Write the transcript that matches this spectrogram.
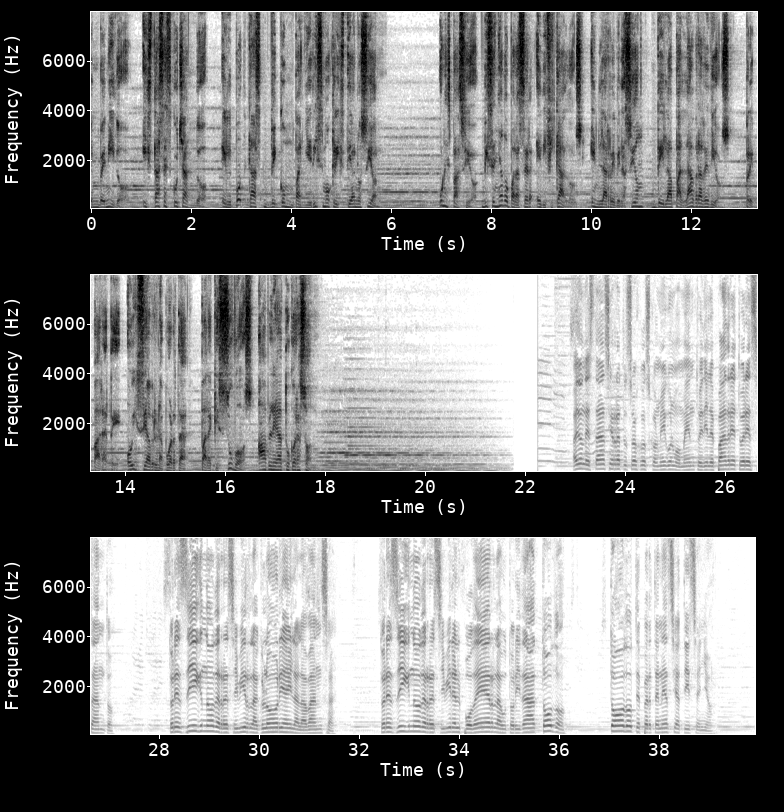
Bienvenido. Estás escuchando el podcast de Compañerismo Cristiano Sion. Un espacio diseñado para ser edificados en la revelación de la palabra de Dios. Prepárate, hoy se abre una puerta para que su voz hable a tu corazón. Ahí donde estás, cierra tus ojos conmigo un momento y dile, Padre, tú eres santo. Tú eres digno de recibir la gloria y la alabanza. Tú eres digno de recibir el poder, la autoridad, todo. Todo te pertenece a ti, Señor.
